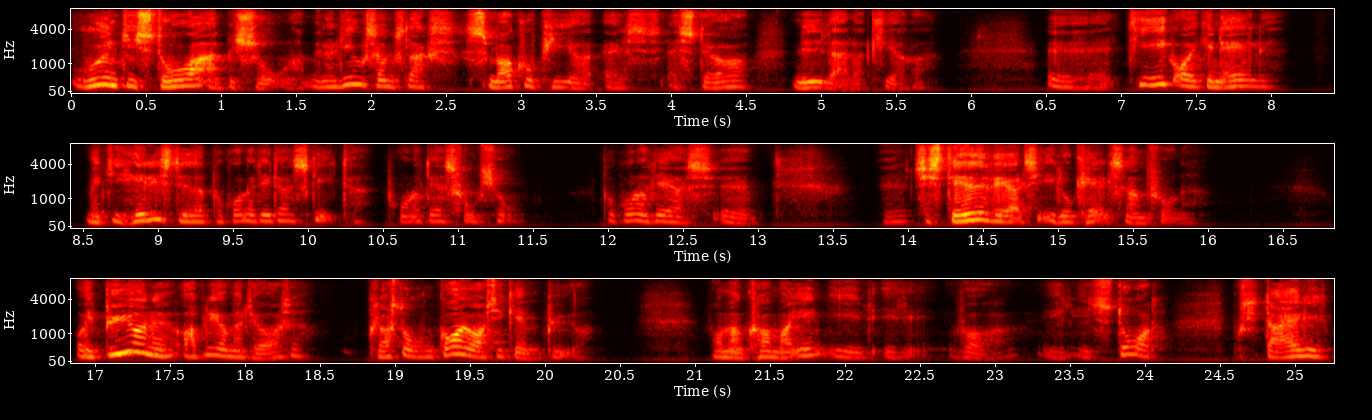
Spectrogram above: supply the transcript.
uden de store ambitioner, men alligevel som en slags småkopier af, af større middelalderkirker. Øh, de er ikke originale, men de hellige steder på grund af det, der er sket der, på grund af deres funktion, på grund af deres øh, øh, tilstedeværelse i lokalsamfundet. Og i byerne oplever man det også. Klosterruten går jo også igennem byer, hvor man kommer ind i et, et, hvor et, et stort, måske dejligt,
